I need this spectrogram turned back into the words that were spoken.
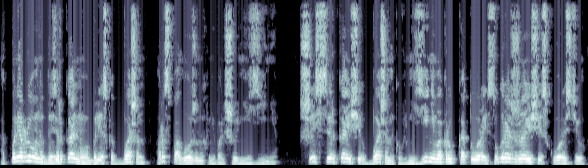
отполированных до зеркального блеска башен, расположенных в небольшой низине. Шесть сверкающих башенок в низине, вокруг которой с угрожающей скоростью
